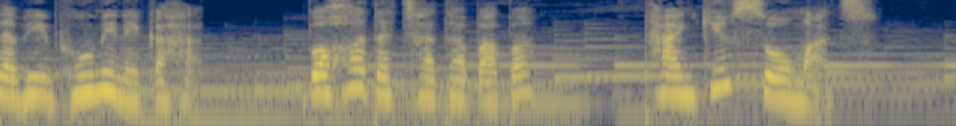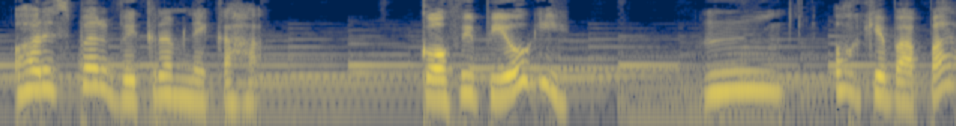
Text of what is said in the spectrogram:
तभी भूमि ने कहा बहुत अच्छा था पापा थैंक यू सो मच और इस पर विक्रम ने कहा कॉफ़ी पियोगी? "हम्म, ओके पापा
